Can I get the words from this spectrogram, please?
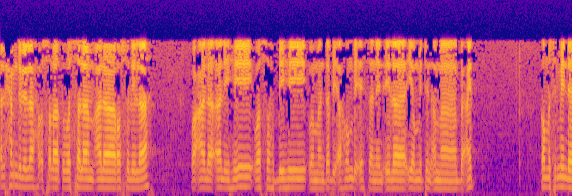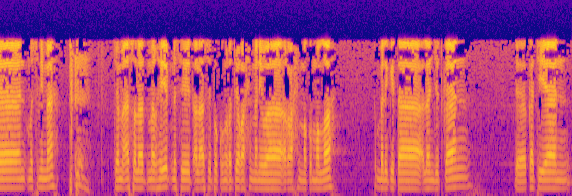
Alhamdulillah wassalatu wassalam ala Rasulillah wa ala alihi wa sahbihi wa man tabi'ahum bi ihsanin ila yaumidin amma ba'd. Kaum muslimin dan muslimah Jamaah salat maghrib Masjid Al-Asif Pukung Raja rahimani wa rahimakumullah. Kembali kita lanjutkan ya, kajian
